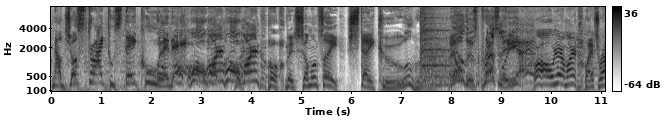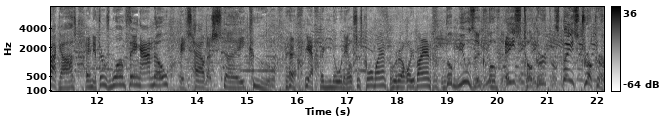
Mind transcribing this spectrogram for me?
Now just try to stay cool and. Whoa, man! Whoa, man! Oh, did someone say, stay cool? Elvis Presley! Oh, yeah, man. That's right, guys. And if there's one thing I know, it's how to stay cool. Yeah, yeah. And you know what else is cool, man? Really, man? The music of Ace Tucker, Space Trucker.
